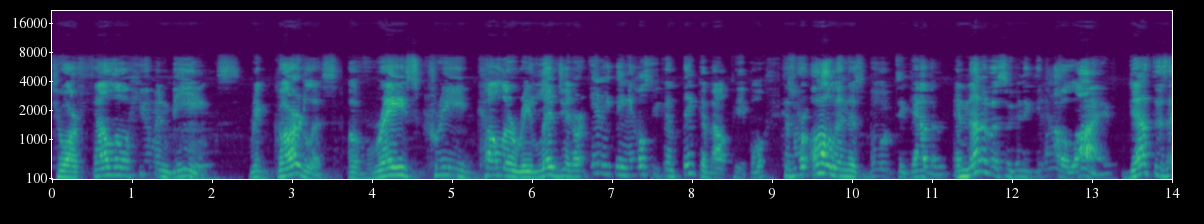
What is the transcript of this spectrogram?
to our fellow human beings regardless of race, creed, color, religion, or anything else you can think about people, because we're all in this boat together, and none of us are going to get out alive. Death is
